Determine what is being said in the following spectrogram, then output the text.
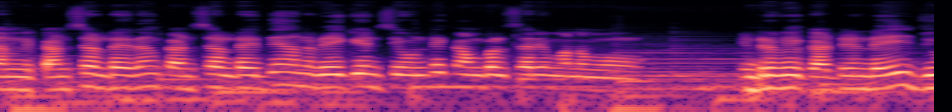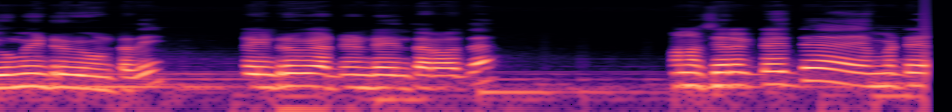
తనని కన్సల్ట్ అవుదాం కన్సల్ట్ అయితే మన వేకెన్సీ ఉంటే కంపల్సరీ మనము ఇంటర్వ్యూకి అటెండ్ అయ్యి జూమ్ ఇంటర్వ్యూ ఉంటుంది. సో ఇంటర్వ్యూ అటెండ్ అయిన తర్వాత మనం సెలెక్ట్ అయితే ఏమంటే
